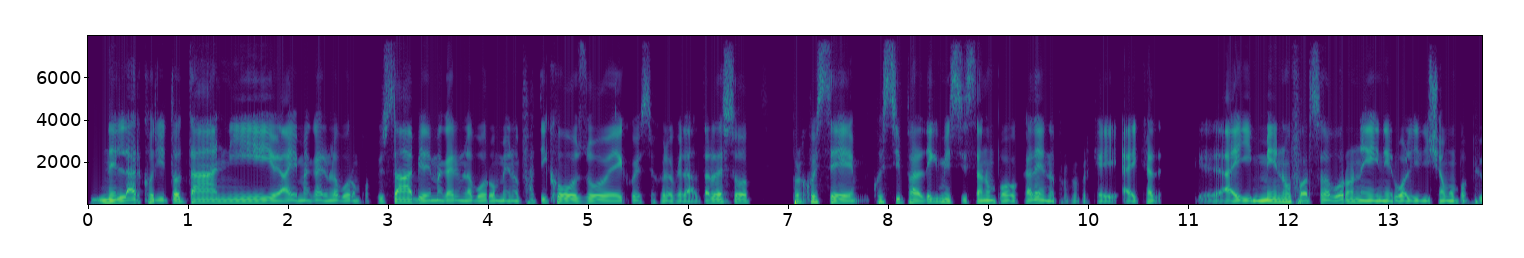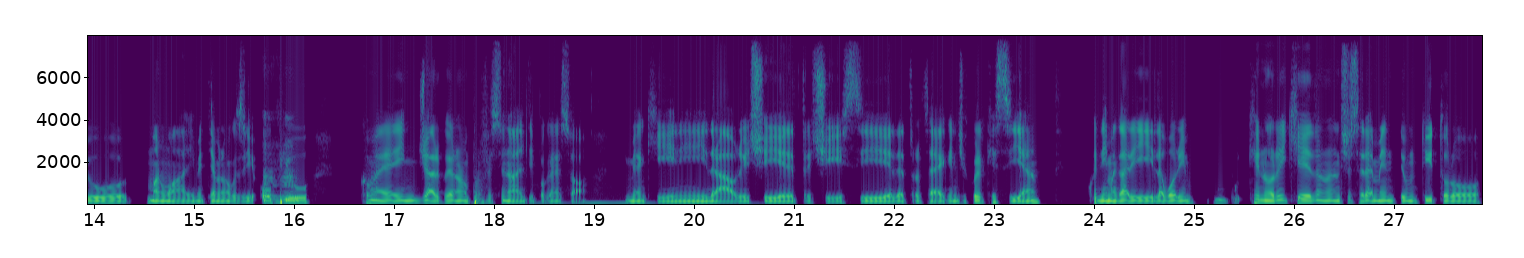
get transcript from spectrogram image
nell'arco di tot anni hai magari un lavoro un po' più stabile, magari un lavoro meno faticoso e questo e quello che l'altro. Adesso però queste, questi paradigmi si stanno un po' cadendo proprio perché hai, hai meno forza lavoro nei, nei, ruoli diciamo un po' più manuali, mettiamola così, o uh-huh. più come in gergo erano professionali, tipo che ne so, bianchini, idraulici, elettricisti, elettrotecnici, quel che sia. Quindi magari lavori che non richiedono necessariamente un titolo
